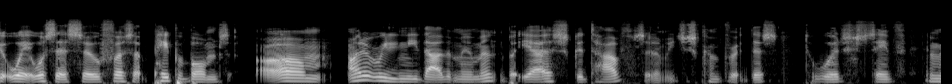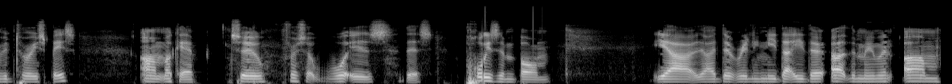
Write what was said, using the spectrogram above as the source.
wait, what's this? So first up, paper bombs. Um, I don't really need that at the moment, but yeah, it's good to have. So let me just convert this to wood, save inventory space. Um, okay. So first up, what is this? Poison bomb yeah, I don't really need that either at the moment. Um,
